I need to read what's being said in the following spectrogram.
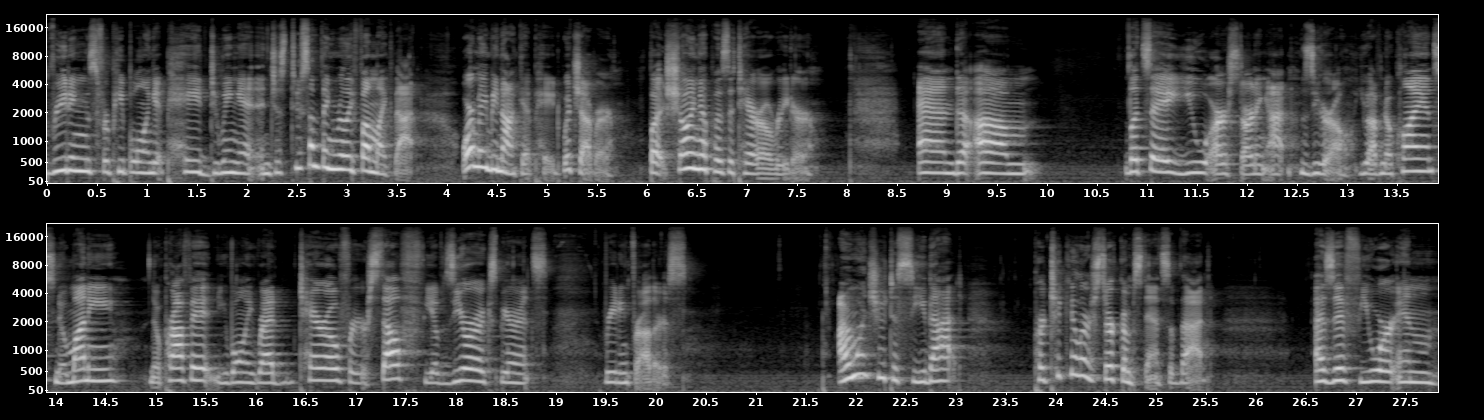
readings for people and get paid doing it and just do something really fun like that. Or maybe not get paid, whichever. But showing up as a tarot reader. And um, let's say you are starting at zero. You have no clients, no money, no profit. You've only read tarot for yourself. You have zero experience reading for others. I want you to see that particular circumstance of that as if you were in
